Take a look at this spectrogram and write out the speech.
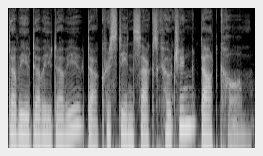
www.christinesaxcoaching.com.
